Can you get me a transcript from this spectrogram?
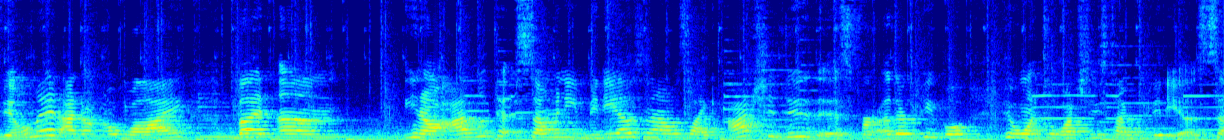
film it. I don't know why, but um, you know, I looked at so many videos and I was like, I should do this for other people who want to watch these types of videos. So,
